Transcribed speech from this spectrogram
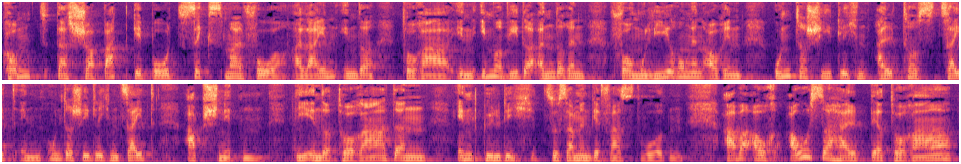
kommt das Schabbatgebot sechsmal vor, allein in der Torah, in immer wieder anderen Formulierungen, auch in unterschiedlichen Alterszeit, in unterschiedlichen Zeitabschnitten, die in der Torah dann endgültig zusammengefasst wurden. Aber auch außerhalb der Torah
